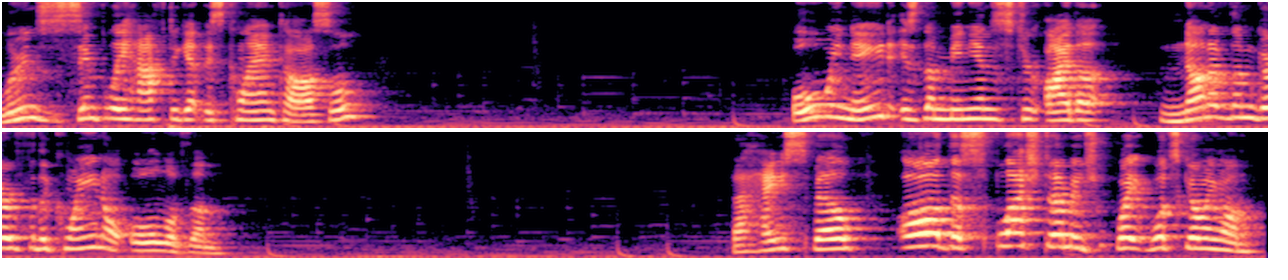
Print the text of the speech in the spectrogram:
Loons simply have to get this clan castle. All we need is the minions to either none of them go for the queen or all of them. The haste spell. Oh, the splash damage. Wait, what's going on?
